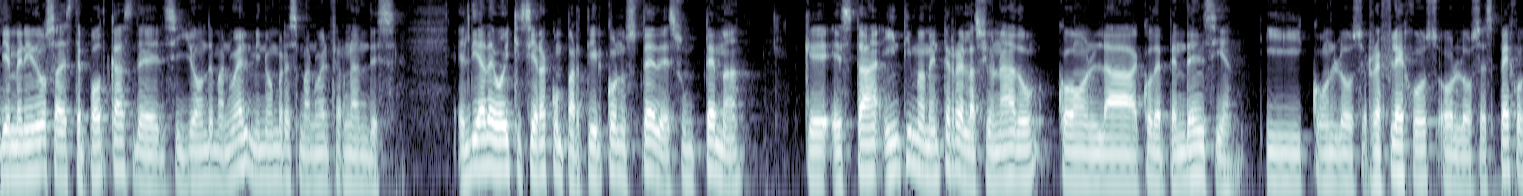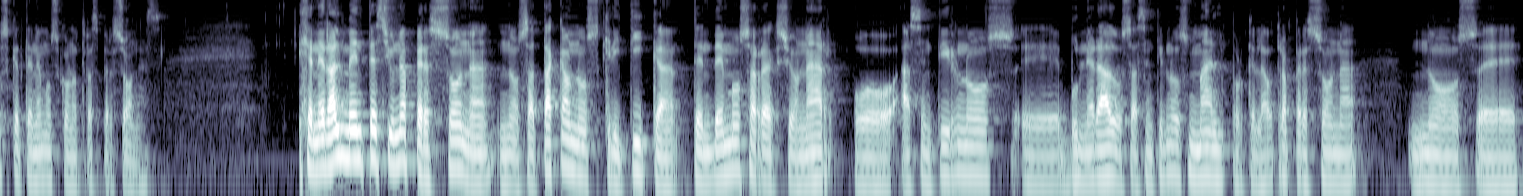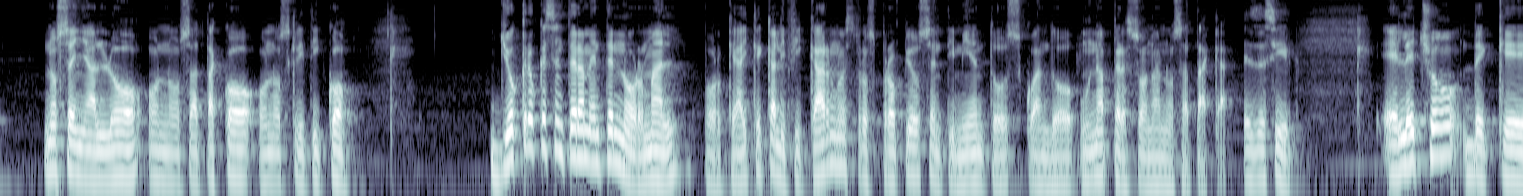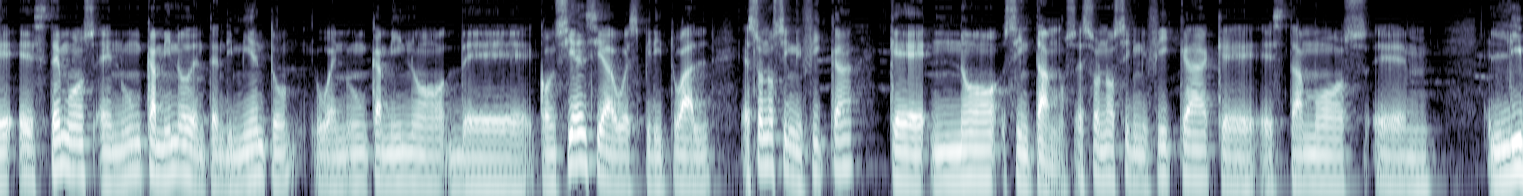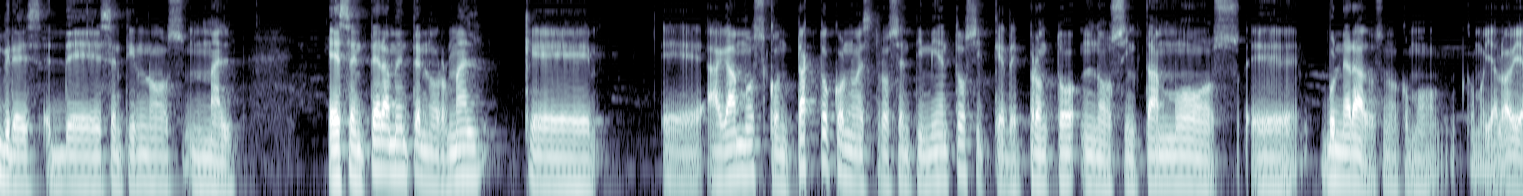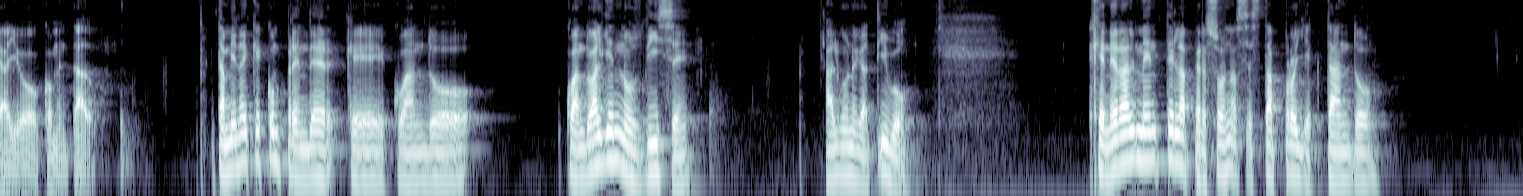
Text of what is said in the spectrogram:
Bienvenidos a este podcast del Sillón de Manuel. Mi nombre es Manuel Fernández. El día de hoy quisiera compartir con ustedes un tema que está íntimamente relacionado con la codependencia y con los reflejos o los espejos que tenemos con otras personas. Generalmente si una persona nos ataca o nos critica, tendemos a reaccionar o a sentirnos eh, vulnerados, a sentirnos mal porque la otra persona nos, eh, nos señaló o nos atacó o nos criticó. Yo creo que es enteramente normal porque hay que calificar nuestros propios sentimientos cuando una persona nos ataca. Es decir, el hecho de que estemos en un camino de entendimiento o en un camino de conciencia o espiritual, eso no significa que no sintamos. Eso no significa que estamos em, libres de sentirnos mal. Es enteramente normal que eh, hagamos contacto con nuestros sentimientos y que de pronto nos sintamos eh, vulnerados, como, como ya lo había yo comentado. También hay que comprender que cuando, cuando alguien nos dice algo negativo, generalmente la persona se está proyectando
